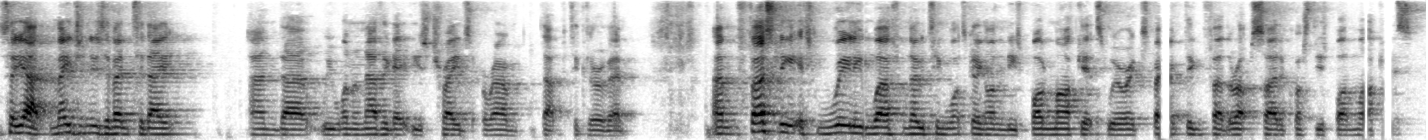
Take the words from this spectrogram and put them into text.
so yeah, major news event today, and uh, we want to navigate these trades around that particular event. Um, firstly, it's really worth noting what's going on in these bond markets. We are expecting further upside across these bond markets.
